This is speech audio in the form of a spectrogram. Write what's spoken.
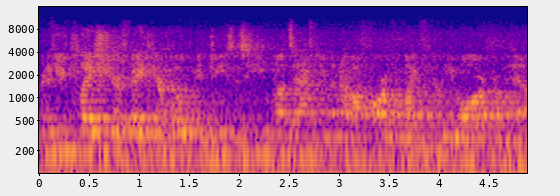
And if you've placed your faith, your hope in Jesus, He runs after you no matter how far you might feel you are from Him.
